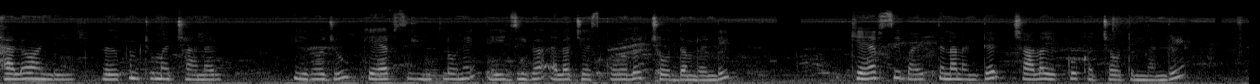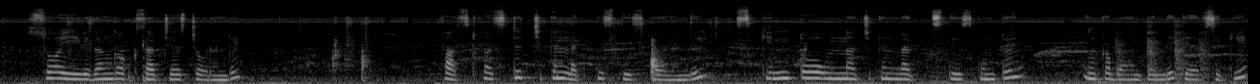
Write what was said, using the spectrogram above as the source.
Hello అండి welcome to my channel. ఈరోజు KFC ఇంట్లోనే ఈజీగా ఎలా చేసుకోవాలో చూద్దాం రండి. కేఎఫ్సి బయట తినాలంటే చాలా ఎక్కువ ఖర్చు అవుతుందండి సో ఈ విధంగా ఒకసారి చేసి చూడండి. First first chicken leg piece తీసుకోవాలండి. స్కిన్తో ఉన్న చికెన్ లెగ్స్ తీసుకుంటే ఇంకా బాగుంటుంది కేఎఫ్సీకి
